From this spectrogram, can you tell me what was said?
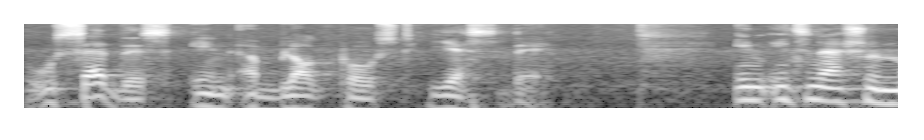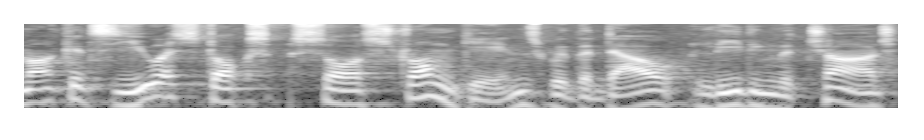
who said this in a blog post yesterday. In international markets, US stocks saw strong gains with the Dow leading the charge.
